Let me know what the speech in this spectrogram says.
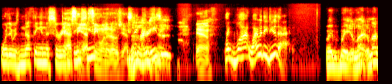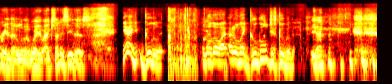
or there was nothing in the syringe. Yeah, I Have you seen I seen seen one of those. Yeah. Isn't No, that I didn't crazy? Yeah. Like, why, why would they do that? wait, wait, elaborate that a little bit. Wait, because I didn't see this. Yeah, Google it. Although I, I don't like Google, just Google it. Yeah.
